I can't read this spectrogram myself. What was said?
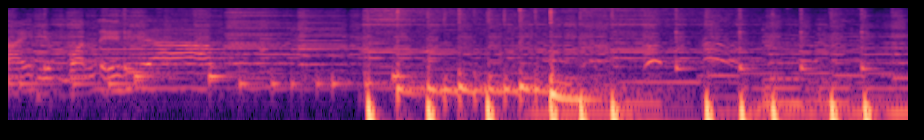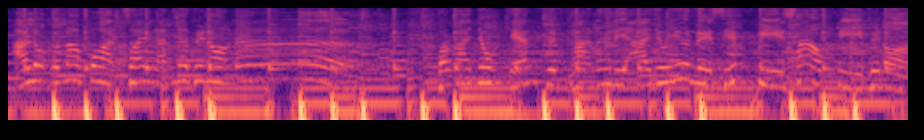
ตายเทียมวันเลือเอาลูกขึ้นมาปอดซอยกันเด้อพี่น้องเด้อพราะว่ายกแขนขึ้นขาหนึ่งดีอายุยืนหนึ่งสิบปีเศร้าปีพี่น้อง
